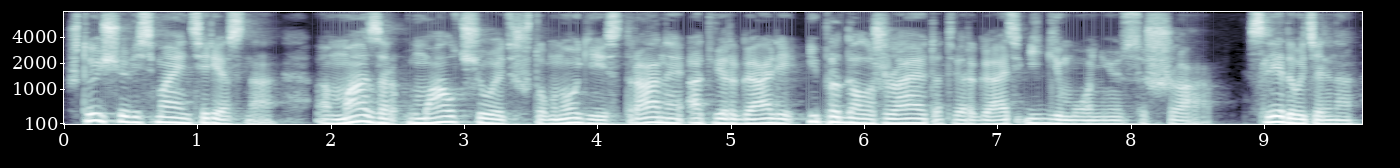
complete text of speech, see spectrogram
Что еще весьма интересно, Мазер умалчивает, что многие страны отвергали и продолжают отвергать гегемонию США. Следовательно,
